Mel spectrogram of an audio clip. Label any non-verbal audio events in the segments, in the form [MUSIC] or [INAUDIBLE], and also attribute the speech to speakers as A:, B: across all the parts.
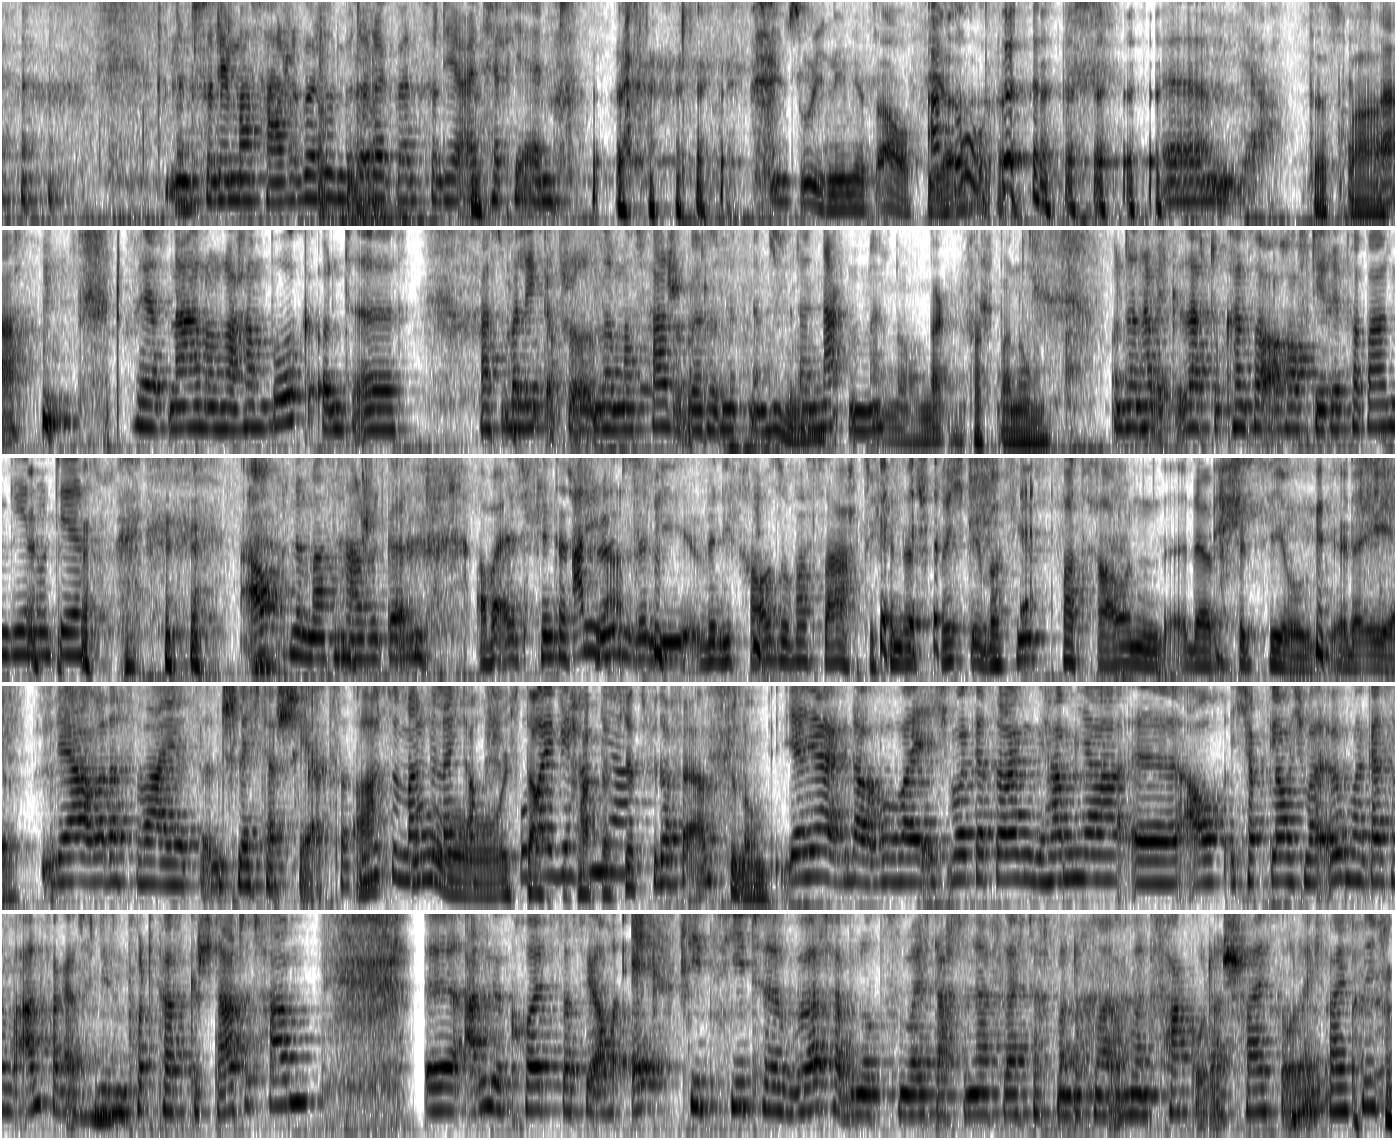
A: [LAUGHS] Nimmst du den Massagegürtel mit oder gönnst du dir ein Happy End? [LAUGHS]
B: so, ich nehme jetzt auf.
A: Ach so. [LAUGHS] ähm, ja.
B: Das war,
A: das war. Du fährst nachher noch nach Hamburg und äh, hast überlegt, ob du unseren Massagegürtel mitnimmst für deinen Nacken, ne?
B: Genau, Nackenverspannung.
A: Und dann habe ich gesagt, du kannst auch auf die Reeperbahn gehen und dir auch eine Massage gönnen.
B: Aber ich finde das Anders. schön, wenn die, wenn die Frau sowas sagt. Ich finde, das spricht über viel Vertrauen in der Beziehung, in der Ehe.
A: Ja, aber das war jetzt ein schlechter Scherz. Das Ach müsste man so. vielleicht auch.
B: Ich wobei dachte, wir ich habe das ja, jetzt wieder für ernst genommen.
A: Ja, ja, genau. Wobei ich wollte gerade sagen, wir haben ja äh, auch, ich habe glaube ich mal irgendwann ganz am Anfang, als wir diesen Podcast gestartet haben, äh, angekreuzt, dass wir auch explizite Wörter benutzen, weil ich dachte, na, vielleicht sagt man doch mal irgendwann Fuck oder Scheiße oder ich weiß nicht.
